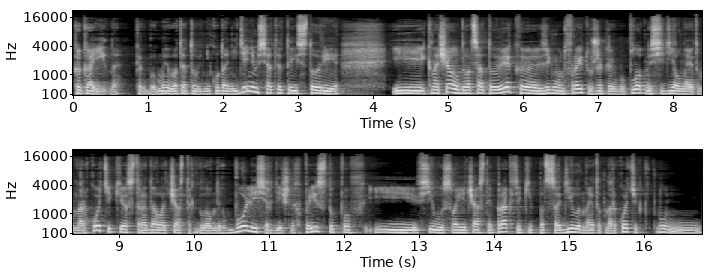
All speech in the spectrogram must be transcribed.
кокаина. Как бы мы вот этого никуда не денемся от этой истории. И к началу 20 века Зигмунд Фрейд уже как бы плотно сидел на этом наркотике, страдал от частых головных болей, сердечных приступов и в силу своей частной практики подсадил на этот наркотик ну,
